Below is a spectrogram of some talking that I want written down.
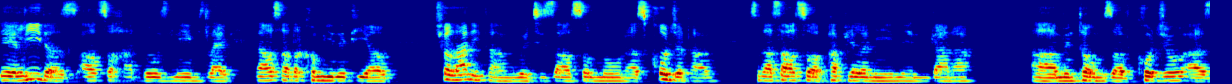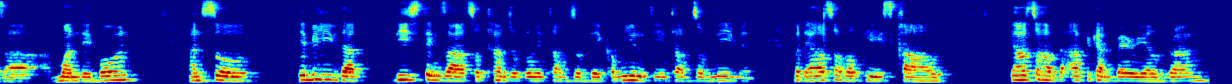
their leaders also had those names. Like they also had a community of Trelawny Town, which is also known as Cudjoe Town. So that's also a popular name in Ghana um, in terms of Kojo as a Monday born. And so they believe that these things are also tangible in terms of their community, in terms of naming. But they also have a place called, they also have the African burial ground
